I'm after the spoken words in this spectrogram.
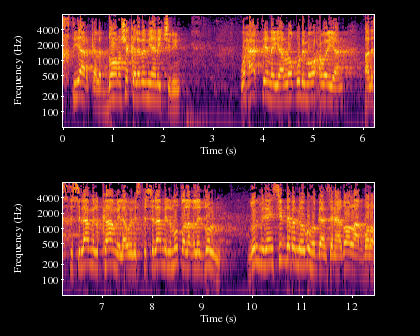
ikhtiyaar kale doorasho kaleba miyaanay jirin? Waxa agteenna yaallo qudhima waxa weeyaan alistislaam alkaamil aw alistislaam almuطlaq lidulm dulmiga in si dhaba loogu hogaansanaado oo la aqbalo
